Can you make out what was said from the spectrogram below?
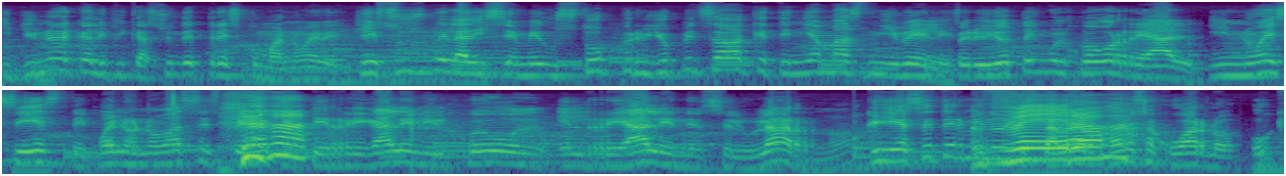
y tiene una calificación de 3,9. Jesús Vela dice, me gustó, pero yo pensaba que tenía más niveles. Pero yo tengo el juego real y no es este. Bueno, no vas a esperar que te regalen el juego, el real en el celular, ¿no? Ok, ya se terminó de Pero- instalar. Vamos a jugarlo. Ok,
